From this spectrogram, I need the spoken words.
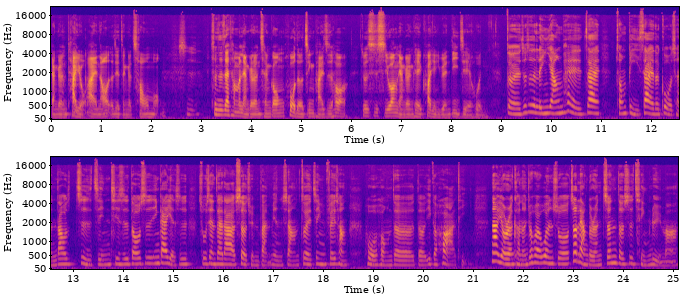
两个人太有爱，然后而且整个超萌。是。甚至在他们两个人成功获得金牌之后，就是希望两个人可以快点原地结婚。对，就是林洋配在从比赛的过程到至今，其实都是应该也是出现在大家的社群版面上，最近非常火红的的一个话题。那有人可能就会问说，这两个人真的是情侣吗？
